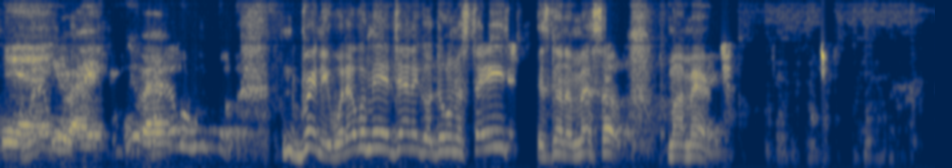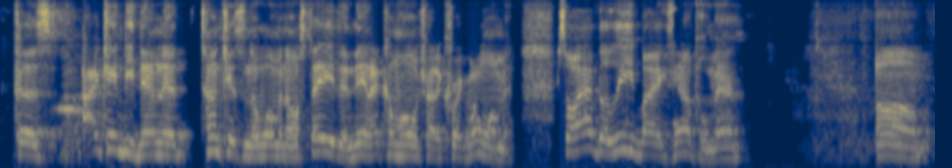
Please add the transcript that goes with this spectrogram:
Yeah, Whatever- you're right. You're right. Whatever, we- Brittany, whatever me and Janet go do on the stage is gonna mess up my marriage. Cause I can't be damn near tongue kissing a woman on stage and then I come home and try to correct my woman. So I have to lead by example, man. Um,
